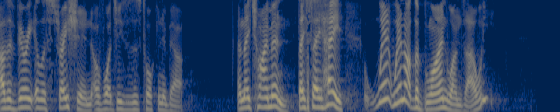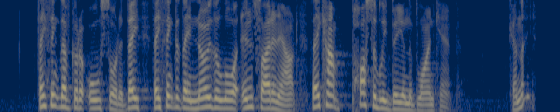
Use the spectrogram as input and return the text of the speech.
are the very illustration of what Jesus is talking about. And they chime in. They say, Hey, we're, we're not the blind ones, are we? They think they've got it all sorted. They, they think that they know the law inside and out. They can't possibly be in the blind camp. Can they?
